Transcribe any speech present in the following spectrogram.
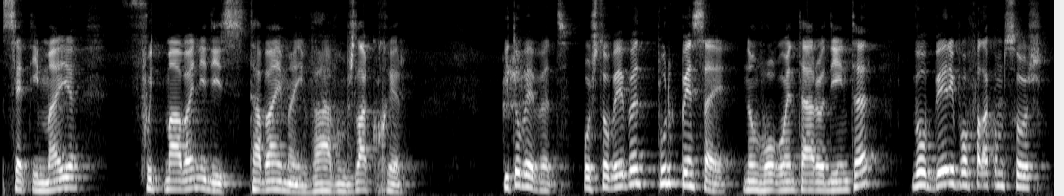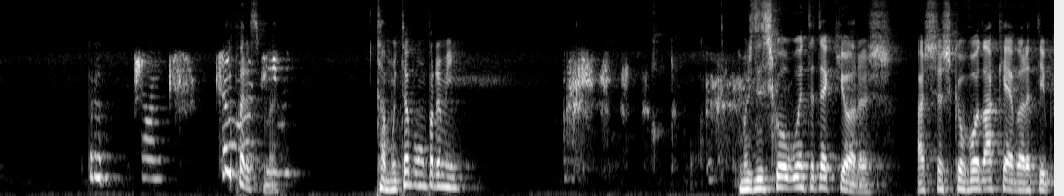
sete e meia, fui tomar banho e disse: Tá bem, mãe, vá, vamos lá correr. E estou bêbado. Hoje estou bêbado porque pensei: não vou aguentar o dia inteiro, vou beber e vou falar com pessoas. Pronto, Pronto. E ótimo. bem. Está muito bom para mim. Mas dizes que eu aguento até que horas? Achas que eu vou dar quebra tipo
